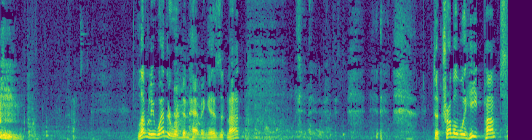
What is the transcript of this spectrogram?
Lovely weather we've been having, is it not? the trouble with heat pumps,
